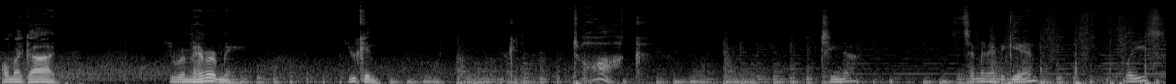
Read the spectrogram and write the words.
Oh my god. You remember me. You can. You can talk. Tina? Say my name again, please.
